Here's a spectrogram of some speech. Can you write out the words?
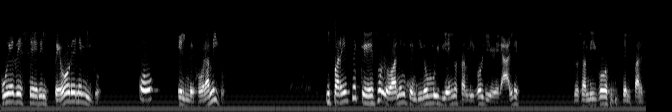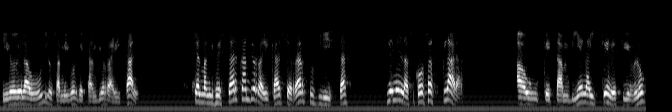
puede ser el peor enemigo o el mejor amigo. Y parece que eso lo han entendido muy bien los amigos liberales, los amigos del partido de la U y los amigos de Cambio Radical, que al manifestar Cambio Radical cerrar sus listas, tienen las cosas claras, aunque también hay que decirlo,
